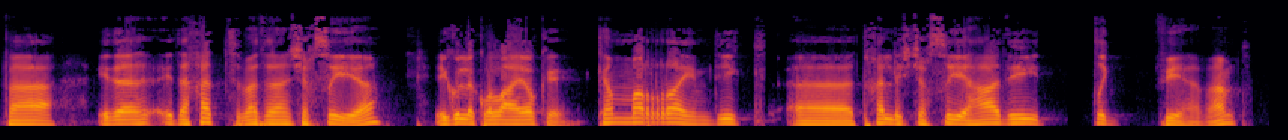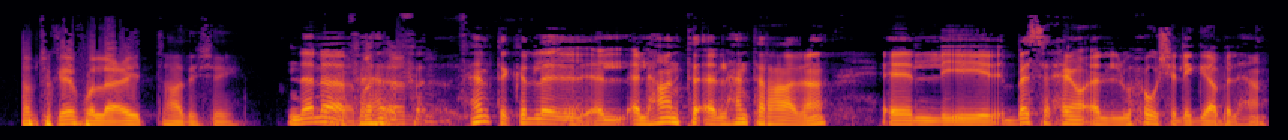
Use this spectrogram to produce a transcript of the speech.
فاذا اذا أخذت مثلا شخصية يقول لك والله أوكي كم مرة يمديك آه تخلي الشخصية هذه طق فيها فهمت؟ فهمتوا كيف ولا أعيد هذا الشيء؟ لا لا آه، فهمتك. ال- ال- ال hunt ال hunter هذا اللي بس الحيوان الوحوش اللي قابلها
